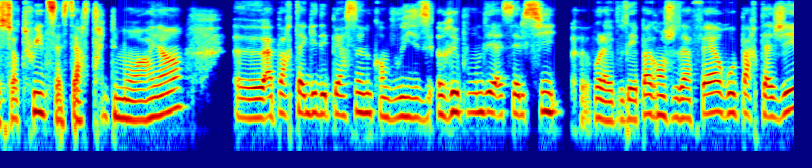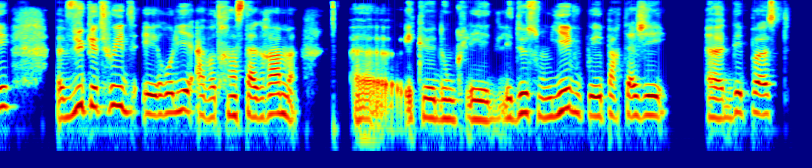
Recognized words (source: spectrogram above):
sur Tweets, ça sert strictement à rien. Euh, à part taguer des personnes quand vous répondez à celle-ci, euh, voilà, vous n'avez pas grand-chose à faire, repartager. Euh, vu que Tweets est relié à votre Instagram et que donc les, les, deux sont liés, vous pouvez partager des posts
